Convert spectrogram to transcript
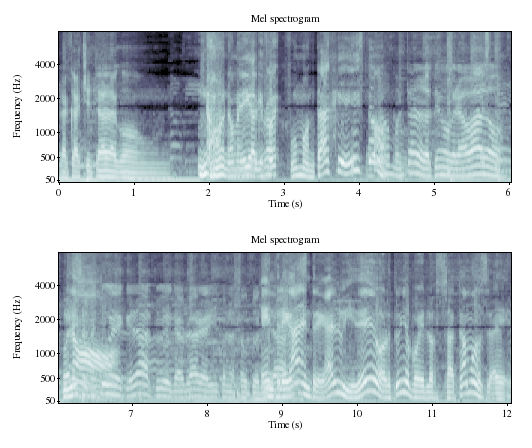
la cachetada con... No, no me diga que fue, un montaje esto. No, montado, lo tengo grabado. Por No. eso me tuve que quedar, tuve que hablar ahí con las autoridades. Entregá, entregá el video, Ortuño, porque lo sacamos, eh,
